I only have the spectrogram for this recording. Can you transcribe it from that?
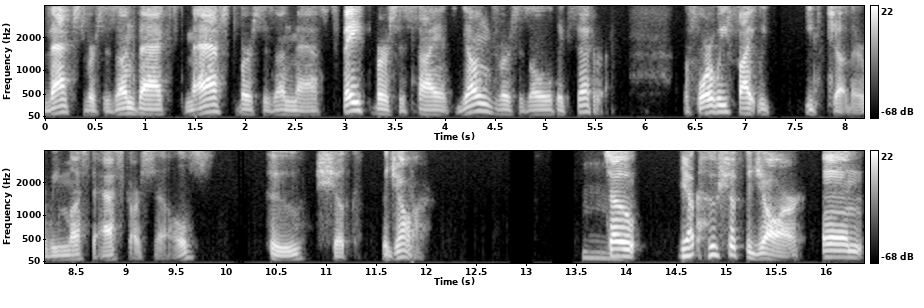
vaxxed versus unvaxxed, masked versus unmasked, faith versus science, youngs versus old, etc. Before we fight with each other, we must ask ourselves who shook the jar. Mm. So, yep. who shook the jar? And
